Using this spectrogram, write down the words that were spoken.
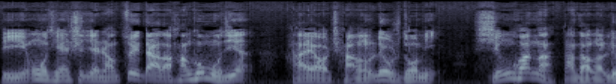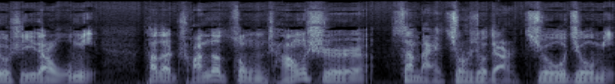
比目前世界上最大的航空母舰还要长六十多米，型宽呢达到了六十一点五米。它的船的总长是三百九十九点九九米。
